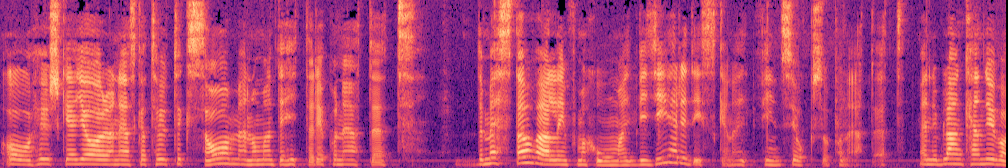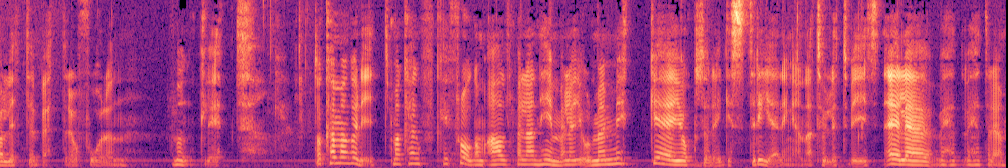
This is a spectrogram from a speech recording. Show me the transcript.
och hur ska jag göra när jag ska ta ut examen om man inte hittar det på nätet. Det mesta av all information man, vi ger i diskarna finns ju också på nätet. Men ibland kan det ju vara lite bättre att få den muntligt. Då kan man gå dit. Man kan, kan ju fråga om allt mellan himmel och jord. Men mycket är ju också registreringar naturligtvis. Eller vad heter, vad heter det?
